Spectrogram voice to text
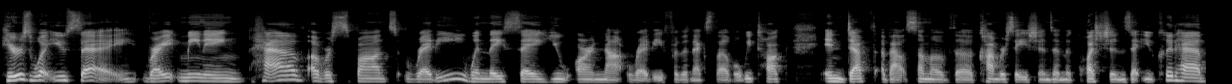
here's what you say, right? Meaning have a response ready when they say you are not ready for the next level. We talked in depth about some of the conversations and the questions that you could have,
